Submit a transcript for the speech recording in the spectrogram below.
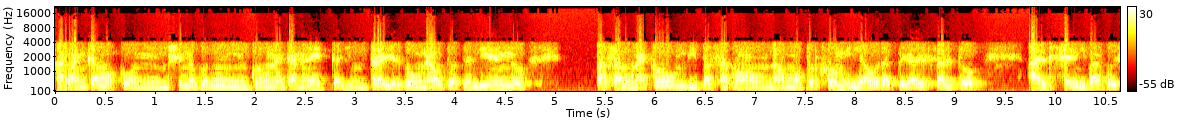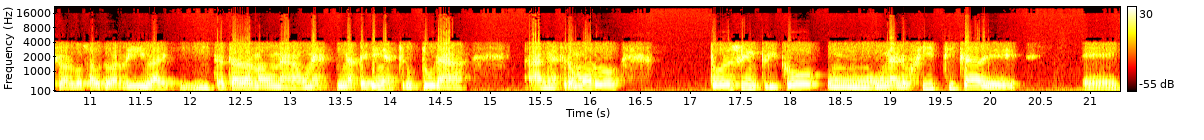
arrancamos con yendo con un con una camioneta y un trailer con un auto atendiendo, pasamos una combi, pasamos a un, a un motorhome y ahora pegar el salto al CENI para poder llevar dos autos arriba y, tratar de armar una, una, pequeña estructura a nuestro modo, todo eso implicó una logística de eh,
